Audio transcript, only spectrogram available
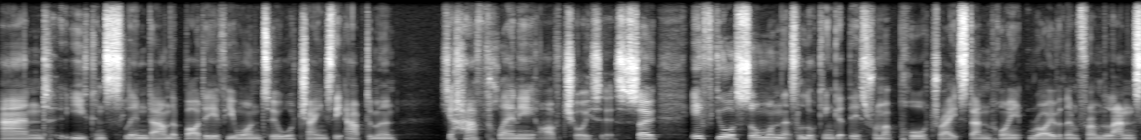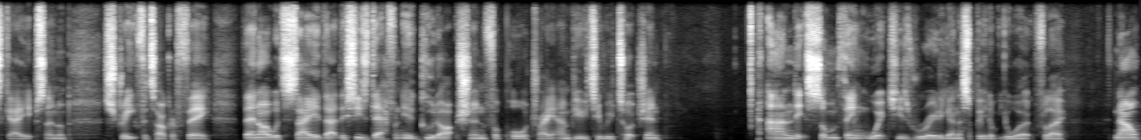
and you can slim down the body if you want to, or change the abdomen. You have plenty of choices. So, if you're someone that's looking at this from a portrait standpoint rather than from landscapes and street photography, then I would say that this is definitely a good option for portrait and beauty retouching and it's something which is really going to speed up your workflow. Now,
